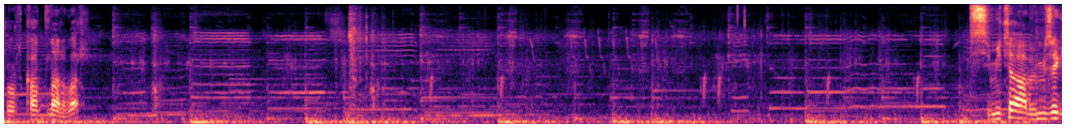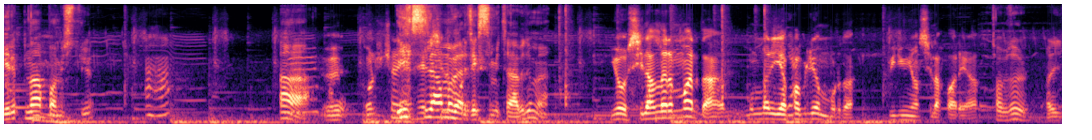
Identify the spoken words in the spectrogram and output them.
shortcut'lar var. Simiti abimize gelip ne yapmam istiyor? Uh-huh. Ha. Ee, İlk silahımı verecek Simit abi değil mi? Yo silahlarım var da bunları yapabiliyorum burada. Bir dünya silah var ya. Tabii tabii. Ay,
